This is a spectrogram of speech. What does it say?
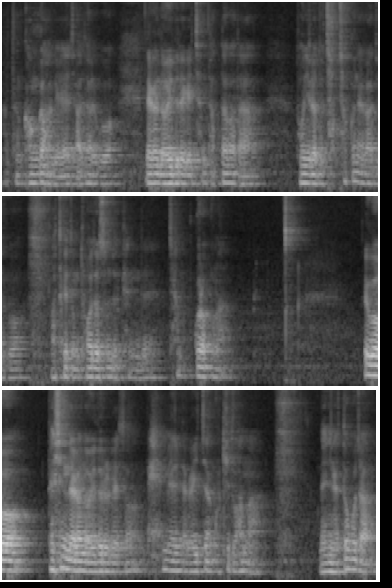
하여튼 건강하게 잘 살고 내가 너희들에게 참 답답하다. 돈이라도 척척 꺼내가지고 어떻게 좀 도와줬으면 좋겠는데 참 부끄럽구나. 그리고 대신 내가 너희들을 위해서 매일매일 내가 잊지 않고 기도하마. 내년에 또 보자.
